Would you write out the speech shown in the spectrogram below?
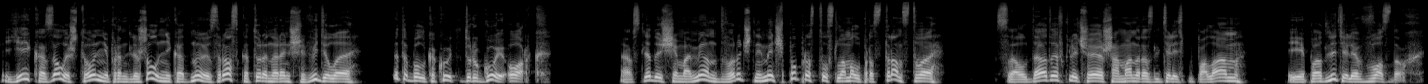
Ей казалось, что он не принадлежал ни к одной из рас, которые она раньше видела, это был какой-то другой орк. А в следующий момент двуручный меч попросту сломал пространство. Солдаты, включая шамана, разлетелись пополам, и подлетели в воздух.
